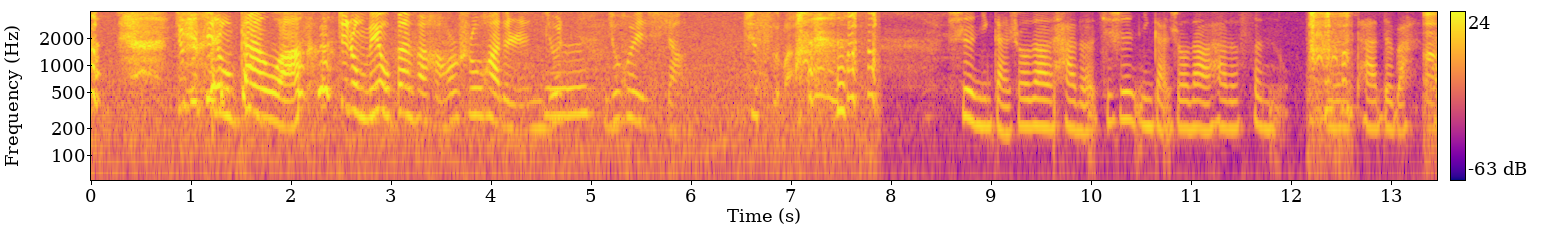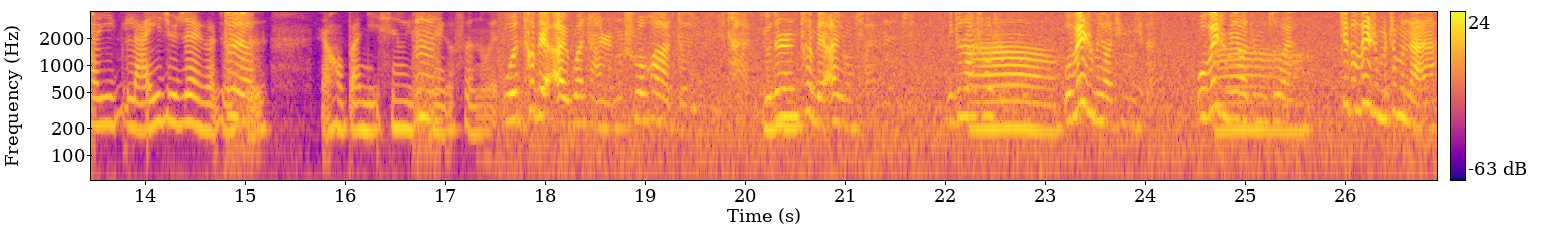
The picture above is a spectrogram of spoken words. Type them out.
的？就是这种干王，这种没有办法好好说话的人，你就嗯你就会想，去死吧。是你感受到他的，其实你感受到他的愤怒，他对吧？他一来一句这个就是，然后把你心里的嗯那个愤怒我特别爱观察人们说话的语态，有的人特别爱用反问句，你跟他说什么？啊，我为什么要听你的？我为什么要这么做呀？啊这个为什么这么难啊？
